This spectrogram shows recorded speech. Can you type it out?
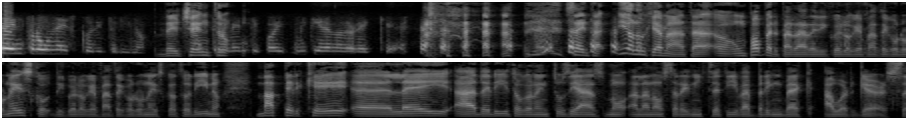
centro UNESCO di Torino. Del centro... Altrimenti poi mi tirano le orecchie. Senta, io l'ho chiamata uh, un po' per parlare di quello che fate con l'UNESCO, di quello che fate con l'UNESCO a Torino, ma perché eh, lei ha aderito con entusiasmo alla nostra iniziativa Bring Back Our Girls.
